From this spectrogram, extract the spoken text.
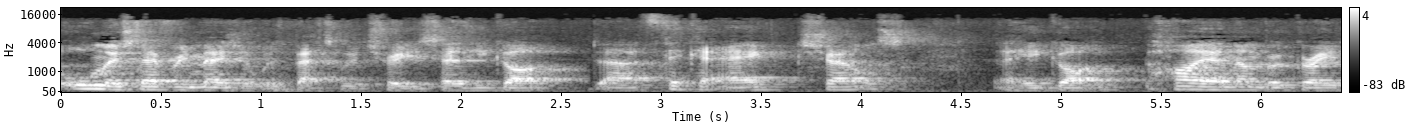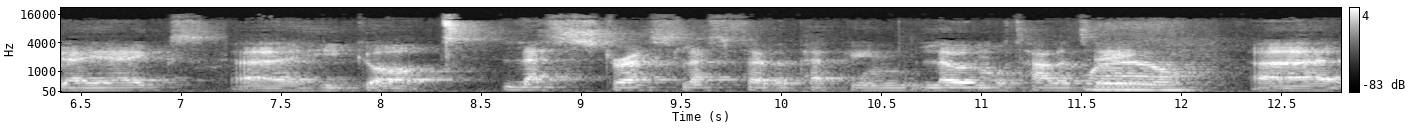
almost every measure was better with trees. So he got uh, thicker egg shells. Uh, he got higher number of grade A eggs. Uh, he got less stress, less feather pecking, lower mortality, Wow. uh,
